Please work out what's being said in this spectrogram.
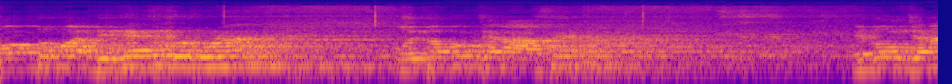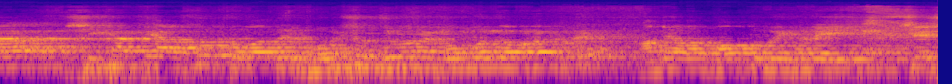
বক্তব্য দীর্ঘায়িত করব না। অভিভাবক যারা আছেন এবং যারা শিক্ষার্থী আসো তোমাদের ভবিষ্যৎ জীবনের মঙ্গল কামনা করে আমি আমার বক্তব্য এখানেই শেষ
